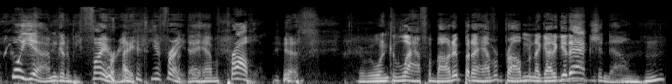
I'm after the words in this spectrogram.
Well, yeah, I'm going to be fiery. Right. You're right. I have a problem. Yes. Everyone can laugh about it, but I have a problem, and I got to get action down.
